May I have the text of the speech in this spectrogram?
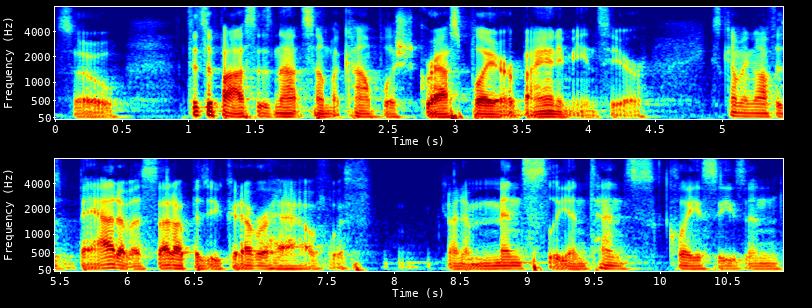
So Tsitsipas is not some accomplished grass player by any means here. He's coming off as bad of a setup as you could ever have with an immensely intense clay season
